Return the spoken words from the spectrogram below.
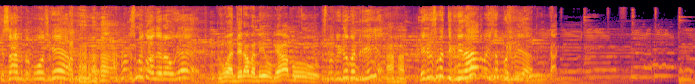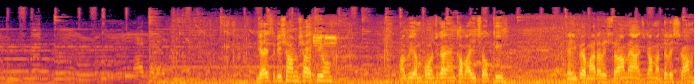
किसान पे पहुँच गए इसमें तो अंधेरा हो गया वो अंधेरा भले ही गया वो इसमें वीडियो बन रही है क्या? हाँ हाँ। लेकिन इसमें दिख नहीं रहा है वही सब कुछ भी यार जय श्री शाम साथियों। अभी हम पहुँच गए हैं कबाई चौकी। यहीं पे हमारा विश्राम है, आज का मध्य विश्राम।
